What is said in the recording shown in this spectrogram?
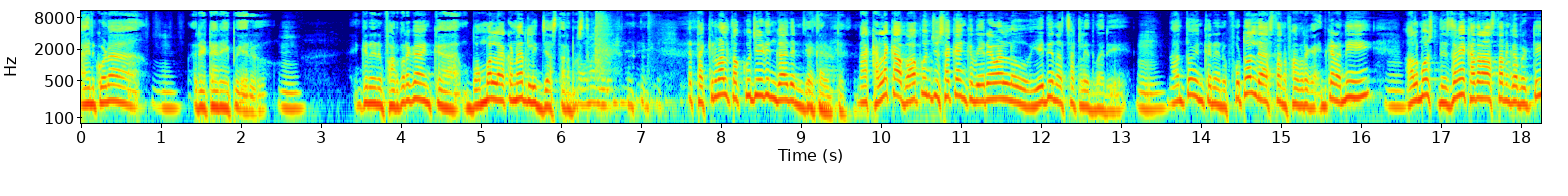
ఆయన కూడా రిటైర్ అయిపోయారు. ఇంకా నేను ఫర్దర్గా ఇంకా బొమ్మలు లేకుండా రిలీజ్ చేస్తాను పుస్తకం తక్కిన వాళ్ళు తక్కువ చేయడం కాదండి. కరెక్ట్ నా కళ్ళకి ఆ బాపుని చూసాక ఇంకా వేరే వాళ్ళు ఏది నచ్చట్లేదు మరి. దాంతో ఇంకా నేను ఫోటోలు వేస్తాను ఫర్దర్గా. ఎందుకంటే అన్ని ఆల్మోస్ట్ నిజమే కథ రాస్తాను కాబట్టి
